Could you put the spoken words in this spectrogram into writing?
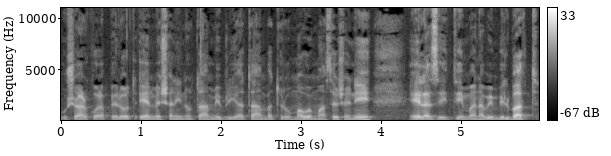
ushar kol perot, en meshanin otam, mibriatam, bateruma, maaser sheni, el azeitim, banabim bilbat.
